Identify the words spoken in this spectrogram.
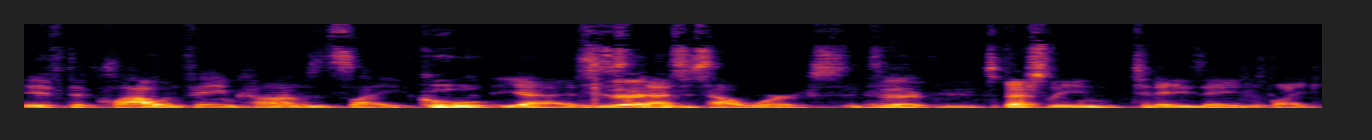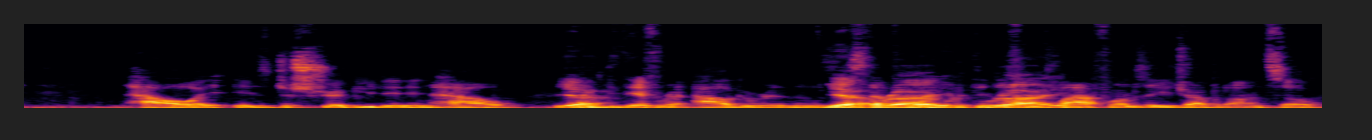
if the clout and fame comes it's like Cool. yeah it's just, Exactly. that's just how it works And Exactly. especially in today's age with like how it is distributed and how Yeah. like the different algorithms Yeah, and stuff right, work with the different right. platforms that you drop it on so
